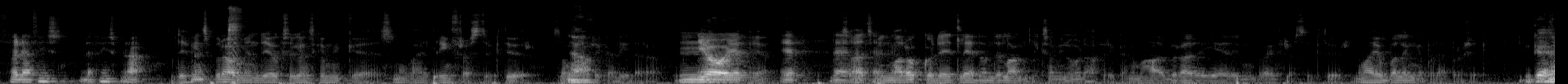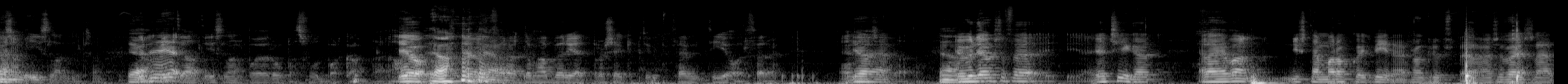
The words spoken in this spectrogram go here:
För där finns, där finns bra. Det finns bra men det är också ganska mycket såna, vad heter, det, infrastruktur som Ja. Afrika lider av. Mm. Jo, japp, Ja. Är Så att, men. Marocko det är ett ledande land liksom, i Nordafrika. De har bra regering och bra infrastruktur. De har jobbat länge på det här projektet. Okej. Det är som Island liksom. Ja. Det- Mitt i allt Island på Europas fotbollskarta. Jo. Ja. Jo. För att de har börjat ett projekt typ 5-10 år före Ja, ja. ja. Jo, det är också för jag kikade, eller jag var just när Marocko gick vidare från gruppspelarna så var jag sådär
